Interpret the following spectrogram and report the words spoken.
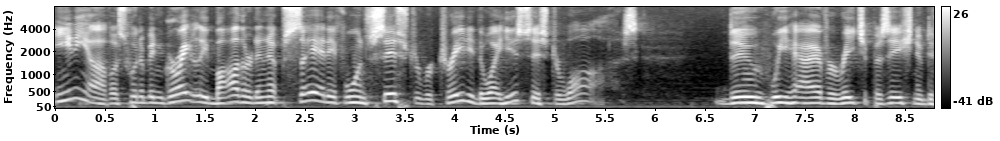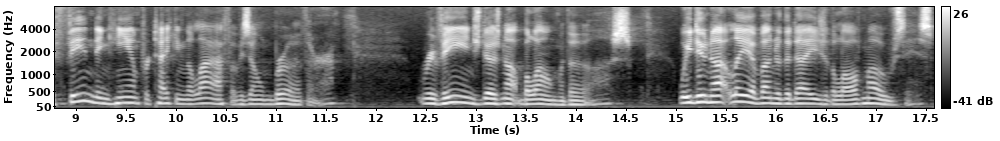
any of us would have been greatly bothered and upset if one's sister were treated the way his sister was. Do we, however, reach a position of defending him for taking the life of his own brother? Revenge does not belong with us. We do not live under the days of the law of Moses.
